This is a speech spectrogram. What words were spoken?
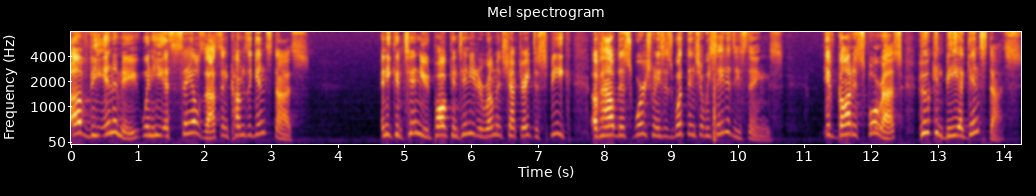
of the enemy when he assails us and comes against us. And he continued, Paul continued in Romans chapter 8 to speak of how this works when he says, What then shall we say to these things? If God is for us, who can be against us?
